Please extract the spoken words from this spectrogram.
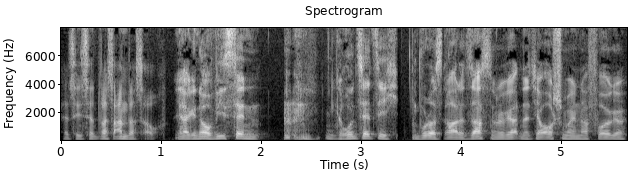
das ist etwas anders auch. Ja, genau. Wie ist denn grundsätzlich, wo du das gerade sagst, oder wir hatten das ja auch schon mal in der Folge,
